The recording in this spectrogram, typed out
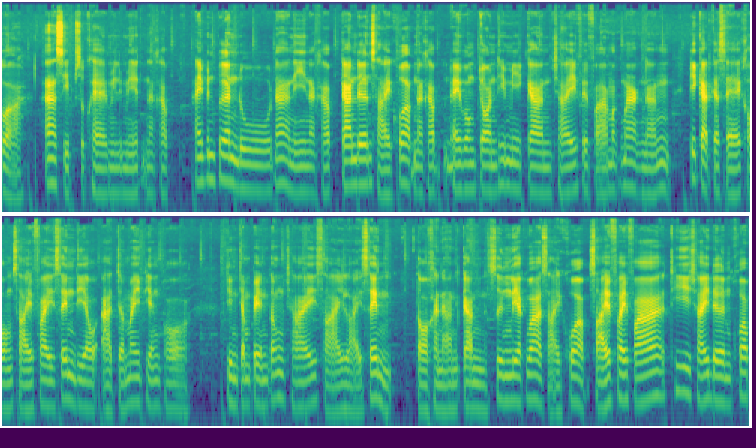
กว่า 50สแควร์มิลลิเมตรนะครับ ให้เพื่อนๆดูหน้านี้นะครับ การเดินสายควบนะครับ ในวงจรที่มีการใช้ไฟฟ้ามากๆนั้น พิกัดกระแสของสายไฟเส้นเดียวอาจจะไม่เพียงพอ จึงจำเป็นต้องใช้สายหลายเส้นต่อขนานกัน ซึ่งเรียกว่าสายควบ สายไฟฟ้าที่ใช้เดินควบ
